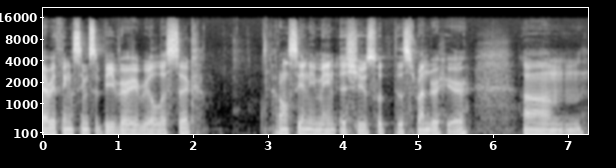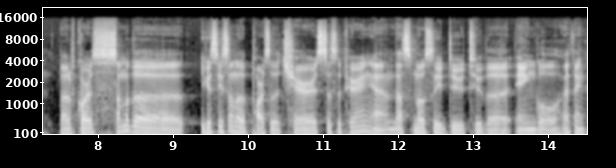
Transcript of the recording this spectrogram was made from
Everything seems to be very realistic. I don't see any main issues with this render here. Um, but of course, some of the you can see some of the parts of the chair is disappearing, and that's mostly due to the angle. I think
